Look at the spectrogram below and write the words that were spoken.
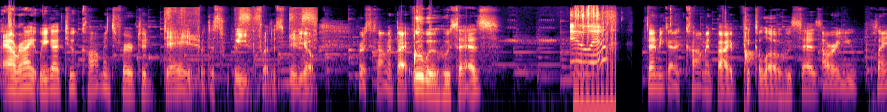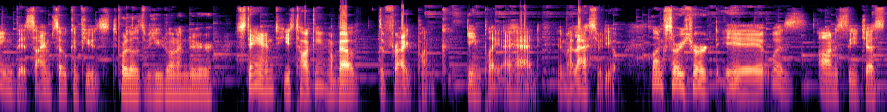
Alright, we got two comments for today, for this week, for this video. First comment by Ubu, who says... Ubu? Then we got a comment by Piccolo who says, How are you playing this? I am so confused. For those of you who don't understand, he's talking about the Fragpunk gameplay I had in my last video. Long story short, it was honestly just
